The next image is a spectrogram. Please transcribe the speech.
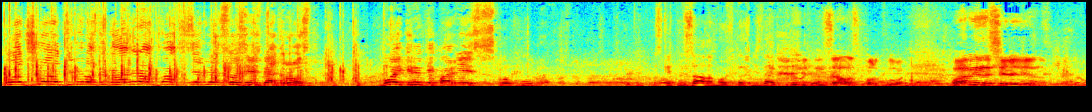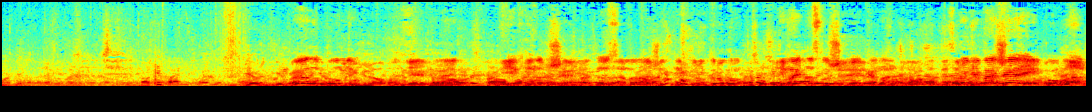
Кот Джон, 90 килограмм, 27 лет, 175 рост. Бой крепких парней из спортклуба. Баскетный зал, может, даже не знаю. Зала спортклуба. Парни на середину. Правила помним. Я их не нарушаем. Относимся уважительно друг к другу. Внимательно слушаем мою команду. Руки пожали по углам.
